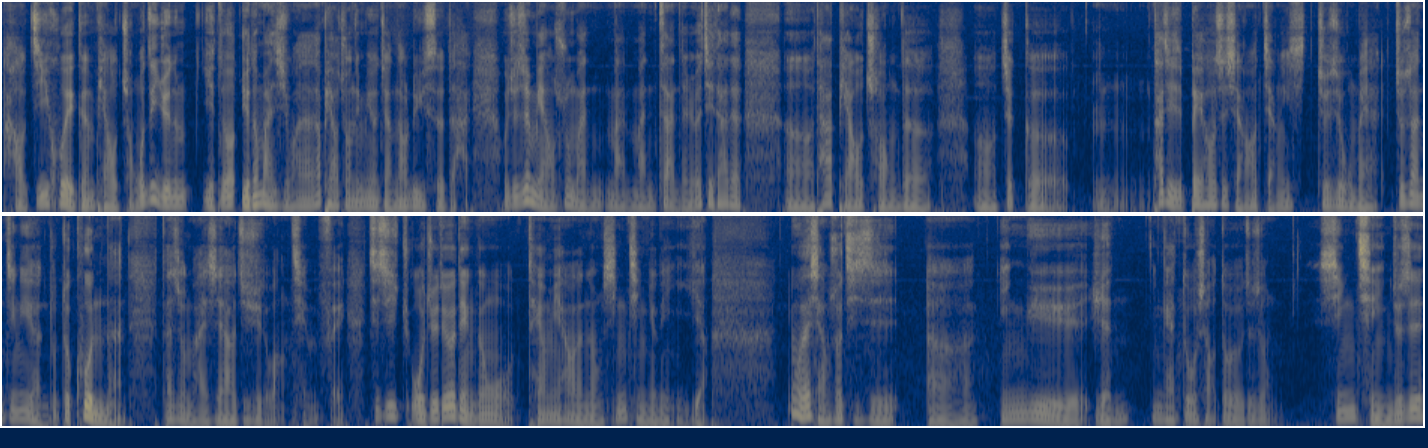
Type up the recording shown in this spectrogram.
好机会跟瓢虫。我自己觉得也都也都蛮喜欢的。他瓢虫里面有讲到绿色的海，我觉得这描述蛮蛮蛮赞的。而且他的呃他瓢虫的呃这个。嗯，他其实背后是想要讲一些，就是我们就算经历很多的困难，但是我们还是要继续的往前飞。其实我觉得有点跟我 Tell Me How 的那种心情有点一样，因为我在想说，其实呃，音乐人应该多少都有这种心情，就是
